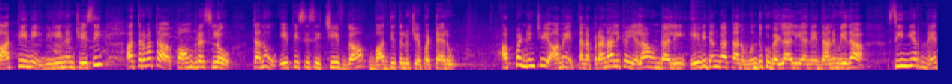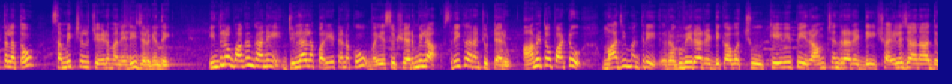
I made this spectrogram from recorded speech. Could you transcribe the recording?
పార్టీని విలీనం చేసి ఆ తర్వాత కాంగ్రెస్లో తను ఏపీసీసీ చీఫ్గా బాధ్యతలు చేపట్టారు. అప్పటి నుంచి ఆమె తన ప్రణాళిక ఎలా ఉండాలి ఏ విధంగా తాను ముందుకు వెళ్ళాలి అనే దాని మీద సీనియర్ నేతలతో సమీక్షలు చేయడం అనేది జరిగింది. ఇందులో భాగంగానే జిల్లాల పర్యటనకు వైఎస్ షర్మిల శ్రీకారం చుట్టారు. ఆమెతో పాటు మాజీ మంత్రి రఘువీరారెడ్డి కావచ్చు కేవీపీ రామచంద్రారెడ్డి శైలజానాథ్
